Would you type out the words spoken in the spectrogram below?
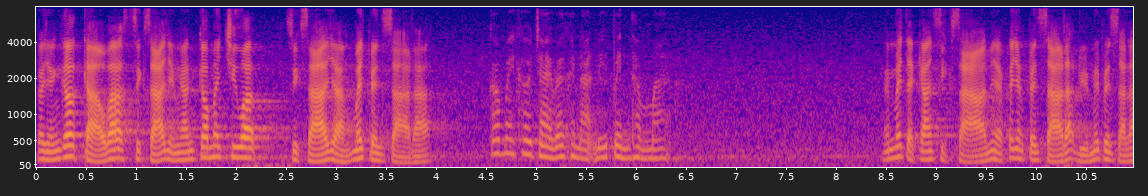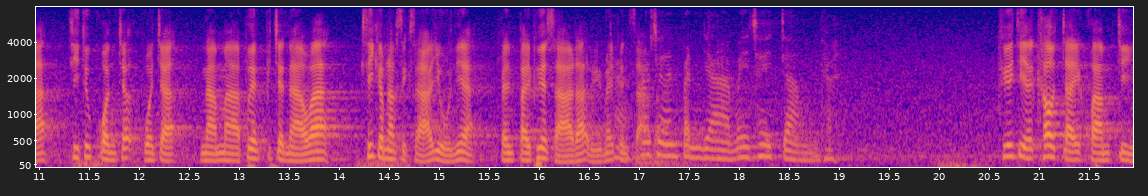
ก็อย่างนั้นก็กล่าวว่าศึกษาอย่างนั้นก็ไม่ชื่อว่าศึกษาอย่างไม่เป็นสาระ ก็ไม่เข้าใจว่าขณะนี้เป็นธรรมะงั้นแม้แต่การศึกษาเนี่ยก็ยังเป็นสาระหรือไม่เป็นสาระที่ทุกคนจะควรจะนำมาเพื่อพิจารณาว่าที่กำลังศึกษาอยู่เนี่ยเป็นไปเพื่อสาระหรือไม่เป็นสาเพราะฉะระนั้นปัญญาไม่ใช่จำค่ะ เพื่อที่จะเข้าใจความจริง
